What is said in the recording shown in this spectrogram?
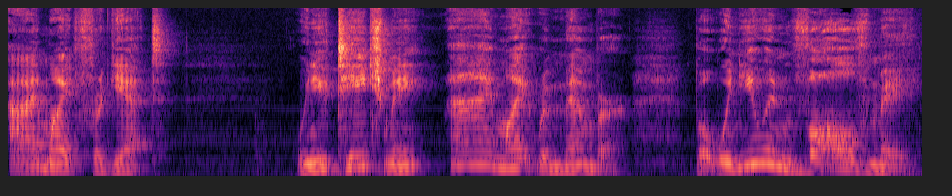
I might forget. When you teach me, I might remember. But when you involve me,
